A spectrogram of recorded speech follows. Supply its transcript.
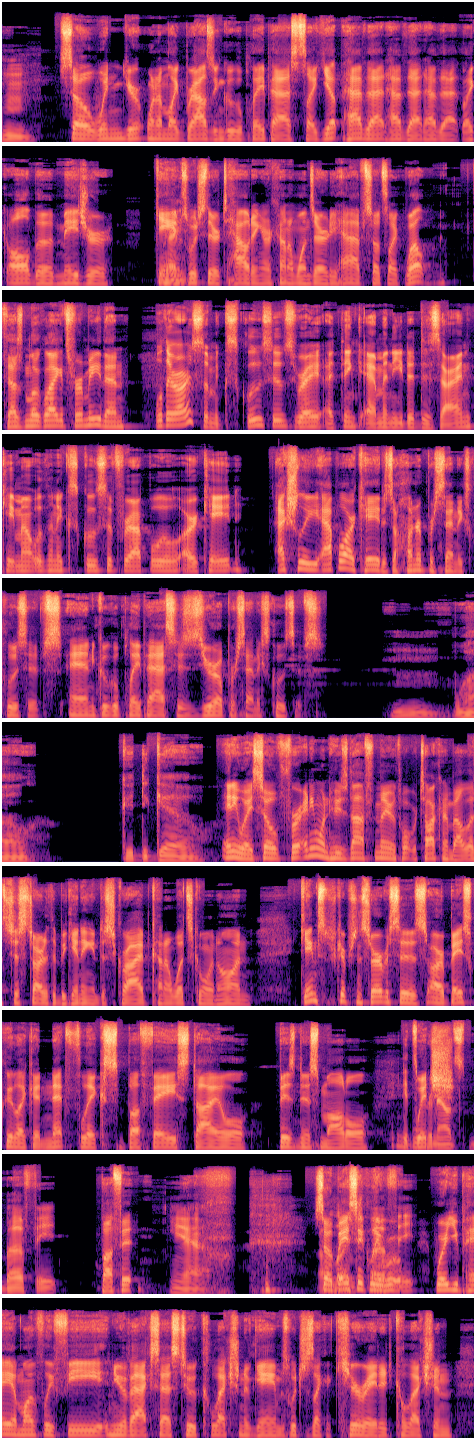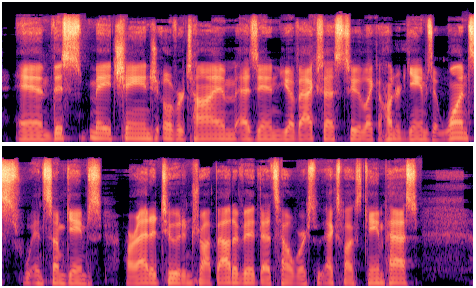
So when you're when I'm like browsing Google Play Pass, it's like, yep, have that, have that, have that. Like all the major games Right. which they're touting are kind of ones I already have. So it's like, well, doesn't look like it's for me then. Well, there are some exclusives, right? I think Amanita Design came out with an exclusive for Apple Arcade. Actually, Apple Arcade is 100% exclusives, and Google Play Pass is 0% exclusives. Hmm, Well, good to go. Anyway, so for anyone who's not familiar with what we're talking about, let's just start at the beginning and describe kind of what's going on. Game subscription services are basically like a Netflix buffet style business model. I think it's which pronounced Buffett. Buffett. Yeah. So basically, where, where you pay a monthly fee and you have access to a collection of games, which is like a curated collection. And this may change over time, as in you have access to like 100 games at once, and some games are added to it and drop out of it. That's how it works with Xbox Game Pass.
